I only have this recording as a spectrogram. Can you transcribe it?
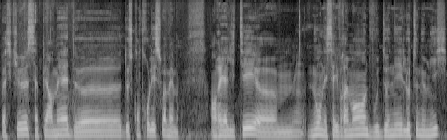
parce que ça permet de, se contrôler soi-même. En réalité, euh, nous, on essaye vraiment de vous donner l'autonomie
